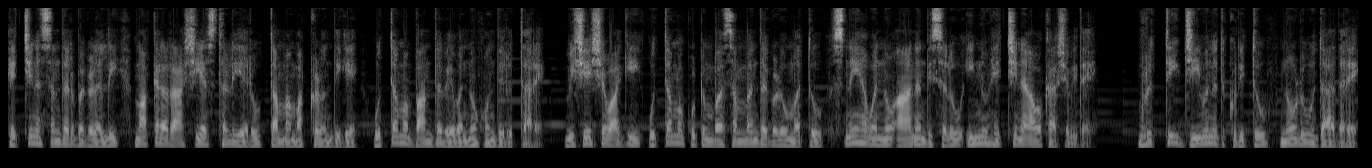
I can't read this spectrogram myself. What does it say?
ಹೆಚ್ಚಿನ ಸಂದರ್ಭಗಳಲ್ಲಿ ಮಕರ ರಾಶಿಯ ಸ್ಥಳೀಯರು ತಮ್ಮ ಮಕ್ಕಳೊಂದಿಗೆ ಉತ್ತಮ ಬಾಂಧವ್ಯವನ್ನು ಹೊಂದಿರುತ್ತಾರೆ. ವಿಶೇಷವಾಗಿ ಉತ್ತಮ ಕುಟುಂಬ ಸಂಬಂಧಗಳು ಮತ್ತು ಸ್ನೇಹವನ್ನು ಆನಂದಿಸಲು ಇನ್ನೂ ಹೆಚ್ಚಿನ ಅವಕಾಶವಿದೆ. ವೃತ್ತಿ ಜೀವನದ ಕುರಿತು ನೋಡುವುದಾದರೆ,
